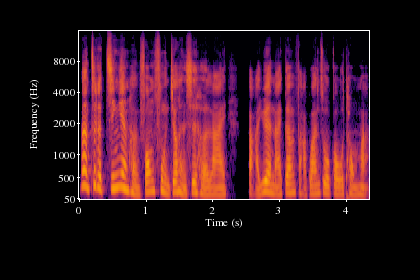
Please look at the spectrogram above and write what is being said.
那这个经验很丰富，你就很适合来法院来跟法官做沟通嘛。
